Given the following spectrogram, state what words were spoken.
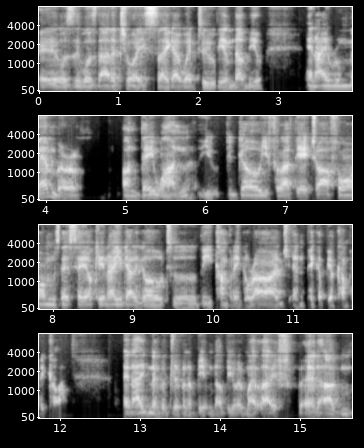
it was it was not a choice. Like I went to BMW, and I remember on day one, you, you go, you fill out the HR forms. They say, okay, now you got to go to the company garage and pick up your company car and I'd never driven a BMW in my life. And I'm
